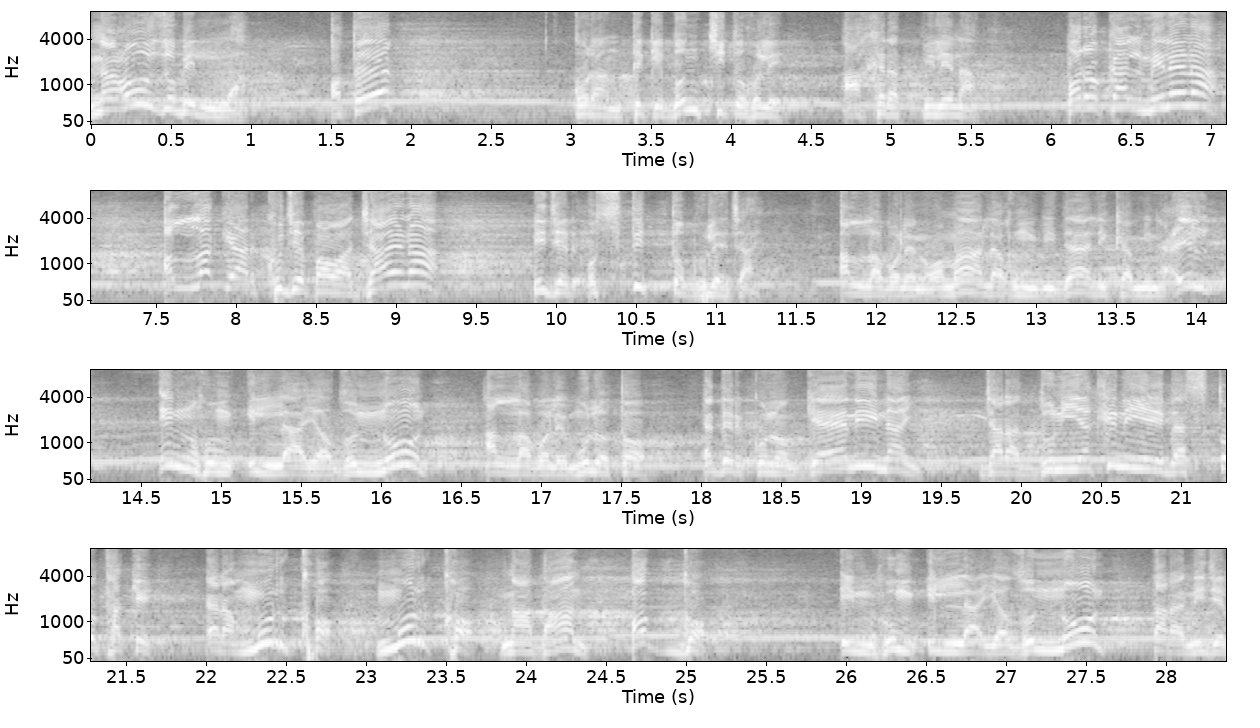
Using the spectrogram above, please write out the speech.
নাউজুবিল্লাহ। অতএব কোরআন থেকে বঞ্চিত হলে আখেরাত মিলে না, পরকাল মিলে না, আল্লাহকে আর খুঁজে পাওয়া যায় না, নিজের অস্তিত্ব ভুলে যায়। আল্লাহ বলেন, ওমা ইনহুম ইল্লা আল্লাহ বলে, মূলত এদের কোনো জ্ঞানই নাই। যারা দুনিয়াকে নিয়ে ব্যস্ত থাকে, এরা মূর্খ মূর্খ, নাদান, অজ্ঞ। ইনহুম ইল্লা ইয়াজুন্নুন তারা নিজের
